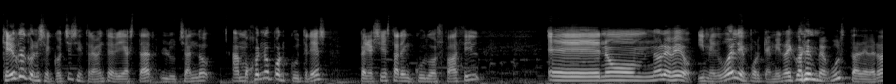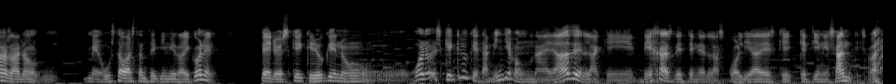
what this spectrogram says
creo que con ese coche, sinceramente, debería estar luchando, a lo mejor no por Q3, pero sí estar en Q2 fácil. Eh, no, no le veo. Y me duele, porque a mí Raikkonen me gusta, de verdad. O sea, no, me gusta bastante Kimi Raikkonen. Pero es que creo que no... Bueno, es que creo que también llega una edad en la que dejas de tener las cualidades que, tienes antes, ¿vale?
